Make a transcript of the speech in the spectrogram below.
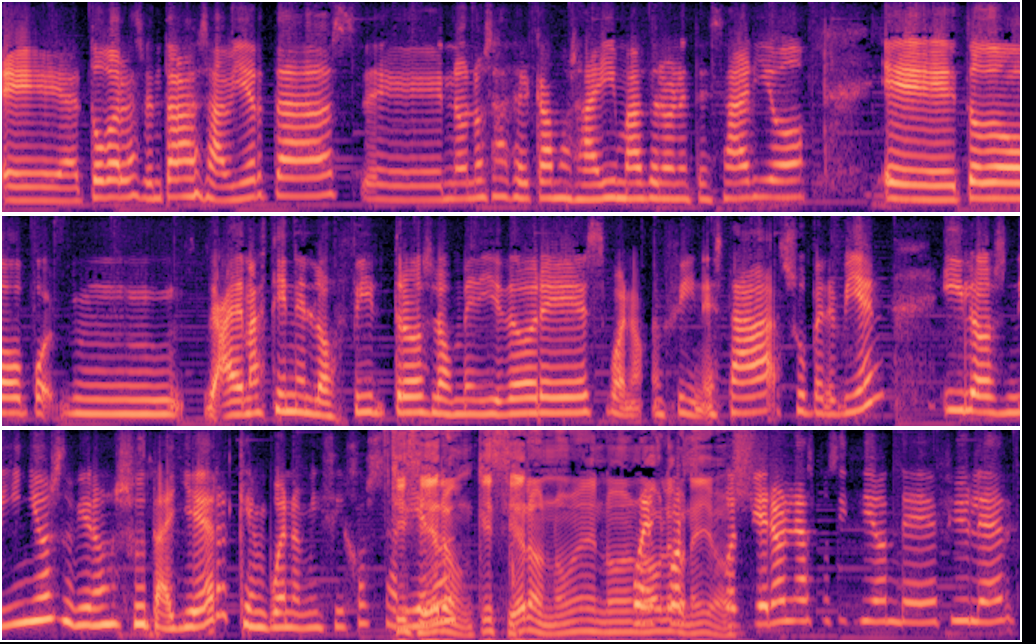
eh, todas las ventanas abiertas, eh, no nos acercamos ahí más de lo necesario. Eh, todo, mm, además tienen los filtros, los medidores, bueno, en fin, está súper bien. Y los niños tuvieron su taller, que bueno, mis hijos ¿Qué salieron hicieron? ¿Qué hicieron? No, me, no, no pues, hablé por- con ellos. pues vieron la exposición de Fuller,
